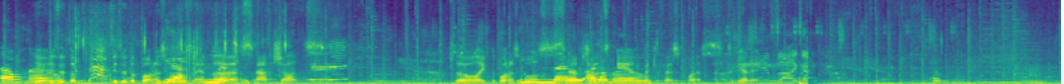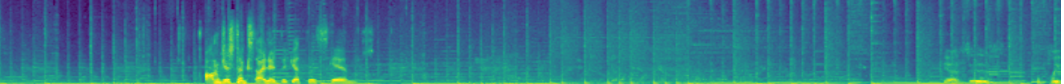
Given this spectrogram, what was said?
I don't know. Yeah, is it the is it the bonus Yeah, goals and the snapshots? So like the bonus goals, No, snapshots, and. Winterfest quests to get it. Hmm. I'm just excited to get the skins. Yeah, it says complete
